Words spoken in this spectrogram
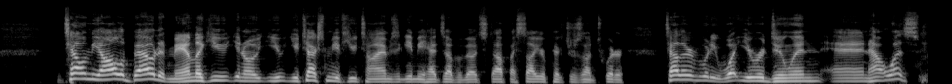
Tell me all about it, man. Like you, you know, you you texted me a few times and gave me a heads up about stuff. I saw your pictures on Twitter. Tell everybody what you were doing and how it was.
